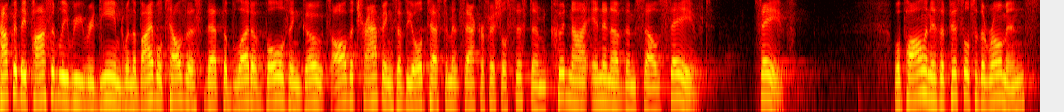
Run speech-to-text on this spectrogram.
How could they possibly be redeemed when the Bible tells us that the blood of bulls and goats, all the trappings of the Old Testament sacrificial system, could not in and of themselves saved, save? Well, Paul in his epistle to the Romans,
